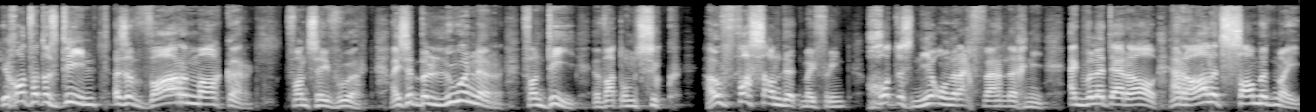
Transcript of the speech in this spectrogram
Die God wat ons dien, is 'n waarmaker van sy woord. Hy's 'n beloner van die wat hom soek. Hou vas aan dit my vriend. God is nie onregverdig nie. Ek wil dit herhaal. Herhaal dit saam met my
